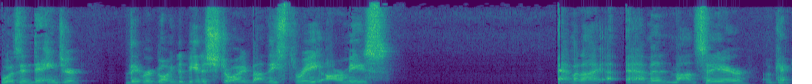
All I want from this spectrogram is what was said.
was in danger. They were going to be destroyed by these three armies Ammon, Ammon, Mount Seir. Okay.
